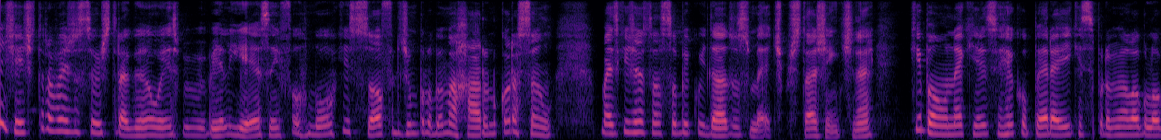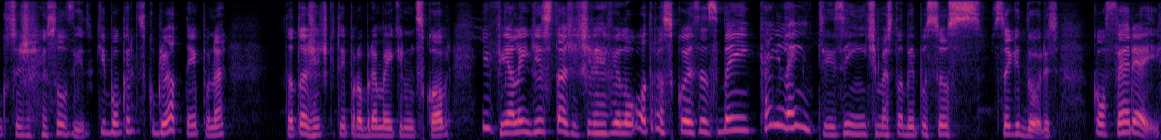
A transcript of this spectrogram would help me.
Bem, gente, através do seu estragão, o ex-BBB Liesa informou que sofre de um problema raro no coração, mas que já está sob cuidados médicos, tá, gente, né? Que bom, né, que ele se recupera aí, que esse problema logo logo seja resolvido. Que bom que ele descobriu a tempo, né? Tanta gente que tem problema aí que não descobre. Enfim, além disso, tá, gente? Ele revelou outras coisas bem cailentes e íntimas também para os seus seguidores. Confere aí.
